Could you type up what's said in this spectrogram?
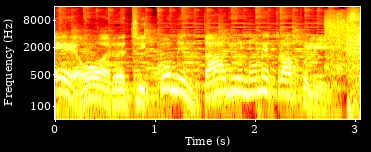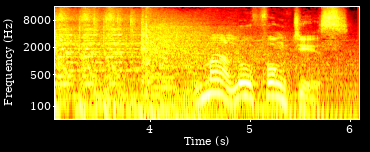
É hora de comentário na metrópole. Malu Fontes.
